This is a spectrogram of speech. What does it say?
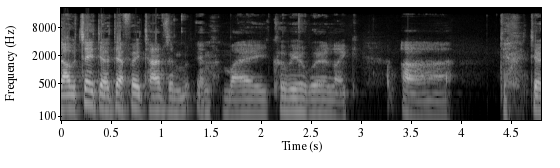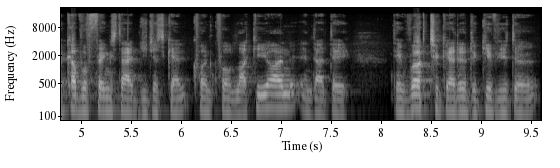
I would say there are definitely times in, in my career where like, uh, there are a couple of things that you just get quote unquote lucky on and that they they work together to give you the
